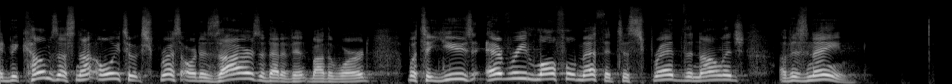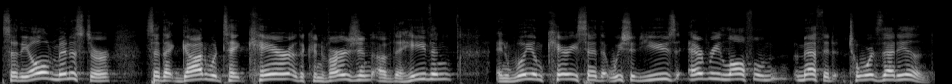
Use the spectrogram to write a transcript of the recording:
it becomes us not only to express our desires of that event by the word, but to use every lawful method to spread the knowledge of his name. So the old minister said that God would take care of the conversion of the heathen, and William Carey said that we should use every lawful method towards that end.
